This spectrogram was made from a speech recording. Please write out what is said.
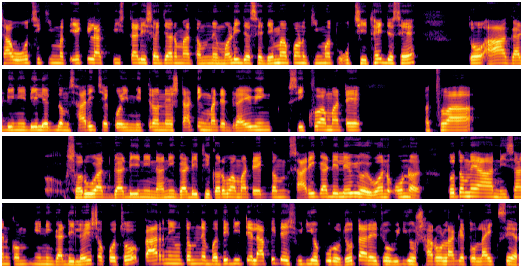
સાવ ઓછી કિંમત એક લાખ પિસ્તાલીસ હજારમાં તમને મળી જશે, જેમાં પણ કિંમત ઓછી થઈ જશે. તો આ ગાડીની ડીલ એકદમ સારી છે. કોઈ મિત્રને સ્ટાર્ટિંગ માટે ડ્રાઇવિંગ શીખવા માટે અથવા શરૂઆત ગાડીની નાની ગાડીથી કરવા માટે એકદમ સારી ગાડી લેવી હોય, વન ઓનર તો તમે આ નિશાન કંપનીની ગાડી લઈ શકો છો. કારની હું તમને બધી ડિટેલ આપી દઈશ. વીડિયો પૂરો જોતા રહેજો. વીડિયો સારો લાગે તો લાઈક શેર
